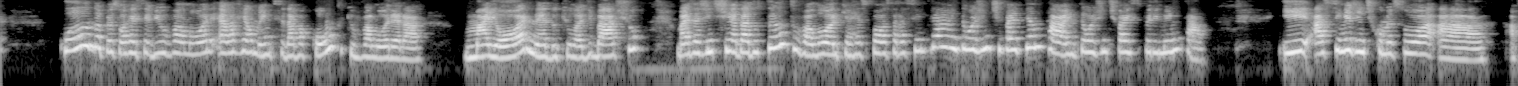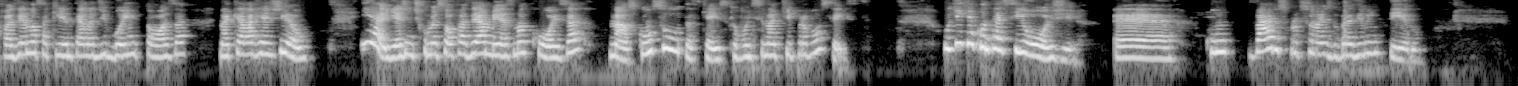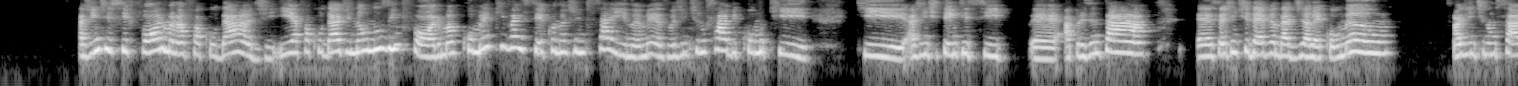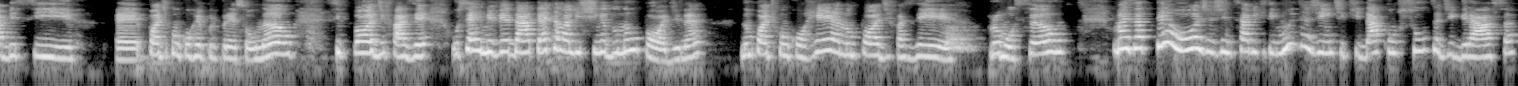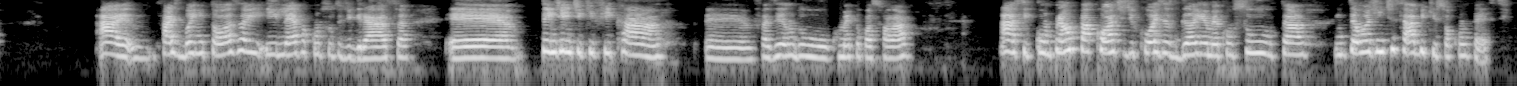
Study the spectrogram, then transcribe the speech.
quando a pessoa recebia o valor, ela realmente se dava conta que o valor era maior, né, do que o lá de baixo, mas a gente tinha dado tanto valor que a resposta era sempre, ah, então a gente vai tentar, então a gente vai experimentar. E assim a gente começou a, a fazer a nossa clientela de banho tosa naquela região. E aí a gente começou a fazer a mesma coisa nas consultas, que é isso que eu vou ensinar aqui para vocês. O que, que acontece hoje é, com vários profissionais do Brasil inteiro? A gente se forma na faculdade e a faculdade não nos informa como é que vai ser quando a gente sair, não é mesmo? A gente não sabe como que, que a gente tem que se é, apresentar, é, se a gente deve andar de jaleco ou não, a gente não sabe se é, pode concorrer por preço ou não, se pode fazer. O CRMV dá até aquela listinha do não pode, né? não pode concorrer, não pode fazer promoção. Mas até hoje a gente sabe que tem muita gente que dá consulta de graça, ah, faz banho tosa e, e leva consulta de graça. É, tem gente que fica é, fazendo, como é que eu posso falar? Ah, se comprar um pacote de coisas ganha minha consulta. Então a gente sabe que isso acontece.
